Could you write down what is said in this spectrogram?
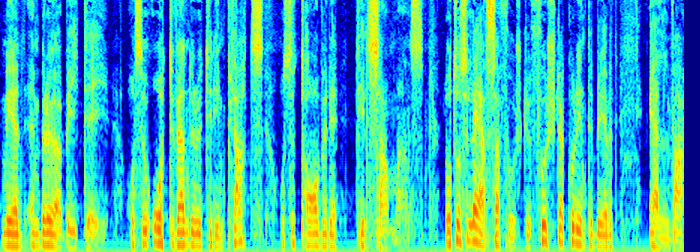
med en brödbit i. Och så återvänder du till din plats och så tar vi det tillsammans. Låt oss läsa först ur första Korinthierbrevet 11.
